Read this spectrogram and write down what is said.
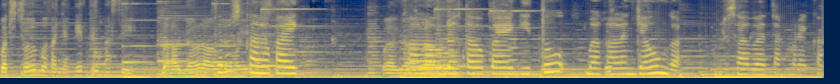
buat si cowok bakal nyakitin pasti bakal galau terus kalau kayak kalau udah tahu kayak gitu bakalan jauh nggak persahabatan mereka?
